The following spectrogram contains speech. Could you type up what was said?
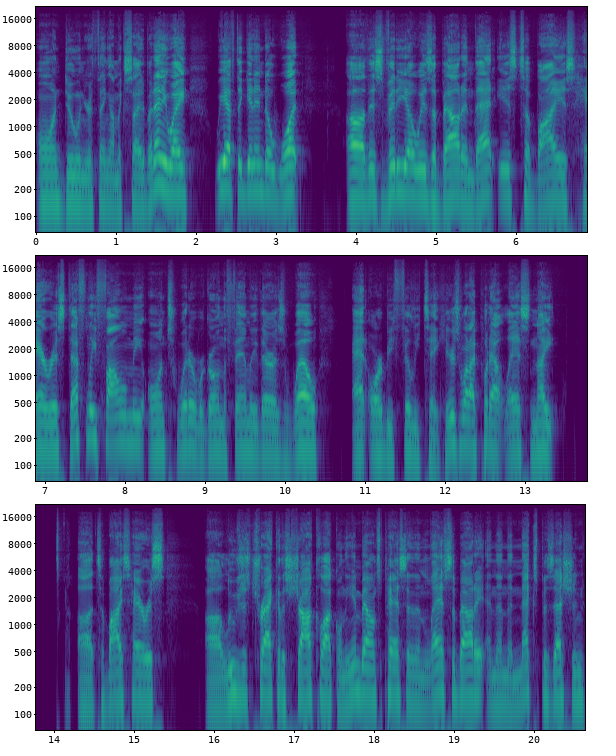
on doing your thing. I'm excited. But anyway, we have to get into what uh, this video is about, and that is Tobias Harris. Definitely follow me on Twitter. We're growing the family there as well at RB Philly Take. Here's what I put out last night. Uh, Tobias Harris uh, loses track of the shot clock on the inbounds pass and then laughs about it. And then the next possession,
